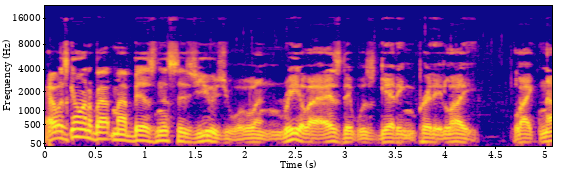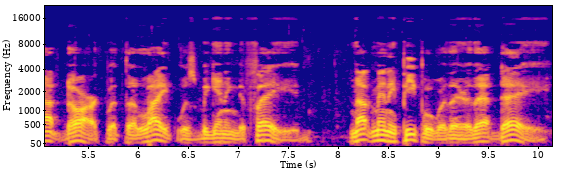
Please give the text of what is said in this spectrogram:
I was going about my business as usual and realized it was getting pretty late. Like not dark, but the light was beginning to fade. Not many people were there that day,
